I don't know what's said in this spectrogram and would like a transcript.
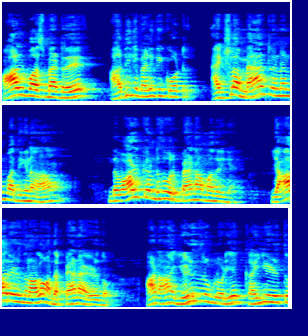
ஆல் பாஸ் மேட்ரு அதிக விலைக்கு கோட்ரு ஆக்சுவலாக மேட்ரு என்னன்னு பார்த்தீங்கன்னா இந்த வாழ்க்கைன்றது ஒரு பேனா மாதிரிங்க. யார் எழுதினாலும் அந்த பேனா எழுதும். ஆனால் எழுதுறவங்களுடைய கையெழுத்து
